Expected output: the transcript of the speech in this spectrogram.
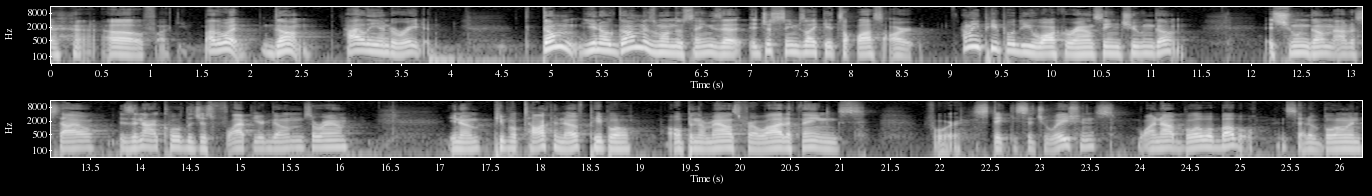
oh, fuck you. By the way, gum. Highly underrated. Gum, you know, gum is one of those things that it just seems like it's a lost art. How many people do you walk around seeing chewing gum? Is chewing gum out of style? Is it not cool to just flap your gums around? you know, people talk enough, people open their mouths for a lot of things for sticky situations. Why not blow a bubble instead of blowing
